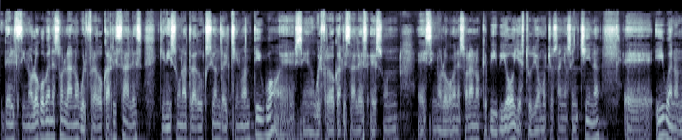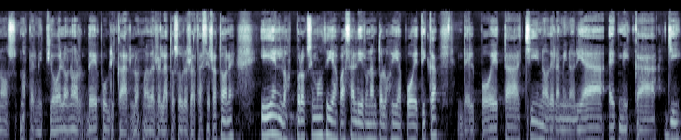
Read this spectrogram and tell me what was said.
del sinólogo venezolano Wilfredo Carrizales, quien hizo una traducción del chino antiguo. Eh, Wilfredo Carrizales es un eh, sinólogo venezolano que vivió y estudió muchos años en China eh, y bueno, nos, nos permitió el honor de publicar los nueve relatos sobre ratas y ratones y en los próximos días va a salir una antología poética del poeta chino de la minoría étnica Yi,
